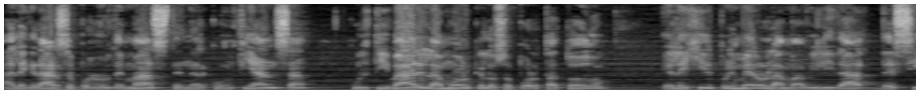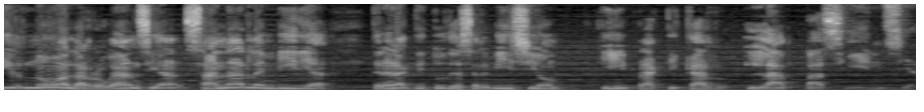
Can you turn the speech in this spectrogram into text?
alegrarse por los demás, tener confianza, cultivar el amor que lo soporta todo, elegir primero la amabilidad, decir no a la arrogancia, sanar la envidia, tener actitud de servicio, y practicar la paciencia.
